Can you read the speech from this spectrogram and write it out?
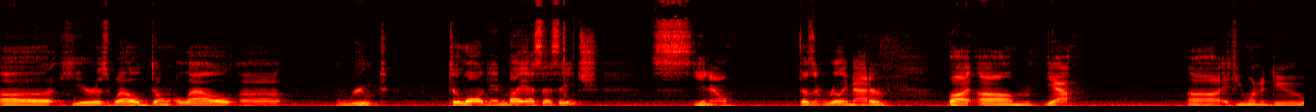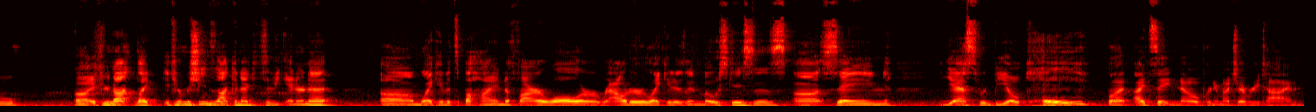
uh, here as well. Don't allow uh, root to log in by SSH. You know, doesn't really matter. But um, yeah, uh, if you want to do, uh, if you're not like, if your machine's not connected to the internet, um, like if it's behind a firewall or a router, like it is in most cases, uh, saying yes would be okay, but I'd say no pretty much every time.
